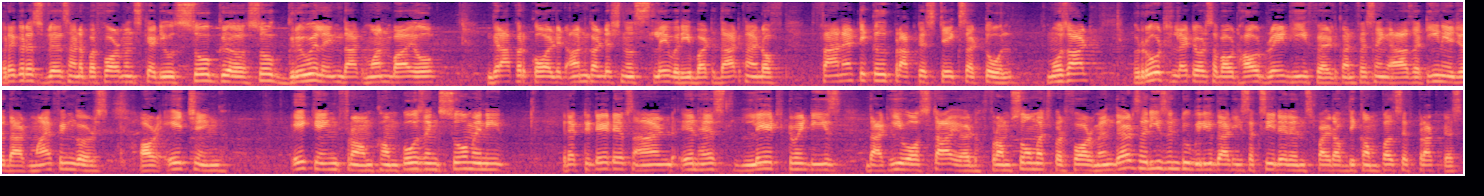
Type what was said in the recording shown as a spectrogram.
rigorous drills and a performance schedule so so grueling that one biographer called it unconditional slavery. But that kind of fanatical practice takes a toll. Mozart wrote letters about how drained he felt, confessing as a teenager that my fingers are aching, aching from composing so many recitatives and in his late 20s that he was tired from so much performing. There's a reason to believe that he succeeded in spite of the compulsive practice.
